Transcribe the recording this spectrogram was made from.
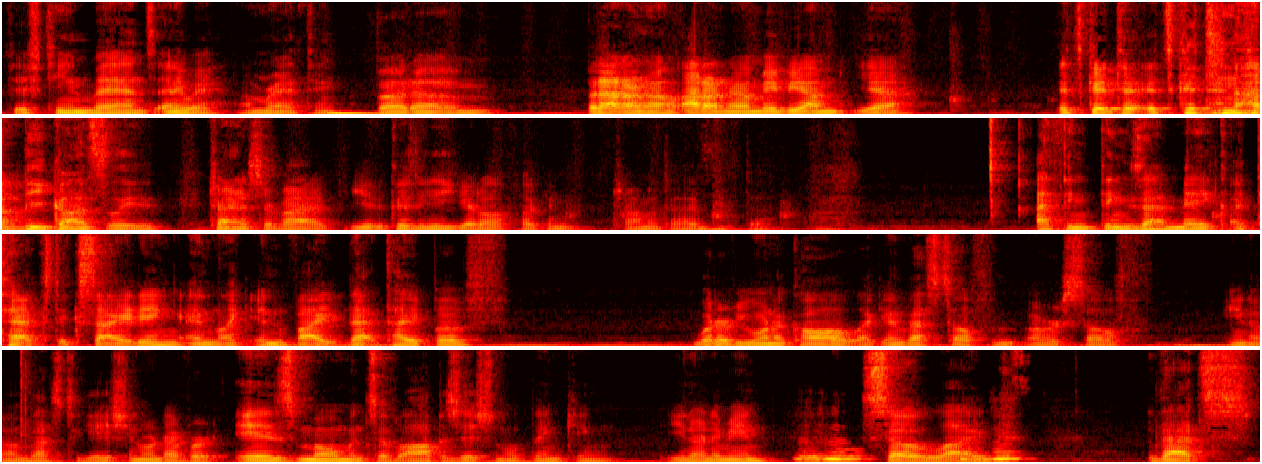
fifteen bands. Anyway, I'm ranting, but um, but I don't know. I don't know. Maybe I'm. Yeah, it's good to it's good to not be constantly trying to survive because then you get all fucking traumatized and stuff. I think things that make a text exciting and like invite that type of whatever you want to call it, like invest self or self, you know, investigation or whatever, is moments of oppositional thinking. You know what I mean? So like that's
